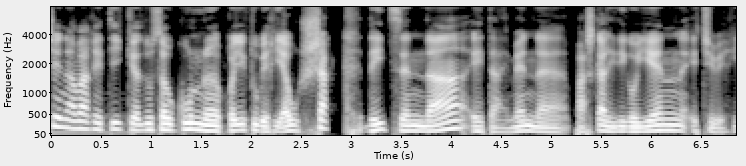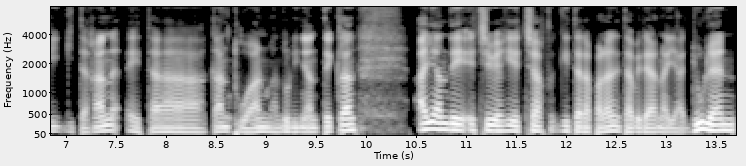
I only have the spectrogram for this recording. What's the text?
Basen abarretik heldu zaukun eh, proiektu berri hau sak deitzen da eta hemen uh, Pascal Irigoyen etxe berri gitaran eta kantuan, mandolinean teklan Aiande etxe berri etxart gitarra palan eta bere anaia Julen,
